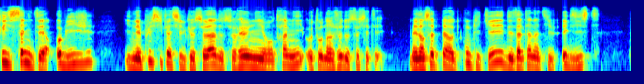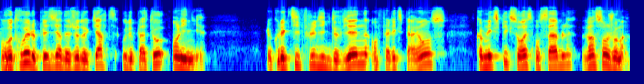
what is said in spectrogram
Crise sanitaire oblige, il n'est plus si facile que cela de se réunir entre amis autour d'un jeu de société. Mais dans cette période compliquée, des alternatives existent pour retrouver le plaisir des jeux de cartes ou de plateau en ligne. Le collectif ludique de Vienne en fait l'expérience, comme l'explique son responsable, Vincent Jomain.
